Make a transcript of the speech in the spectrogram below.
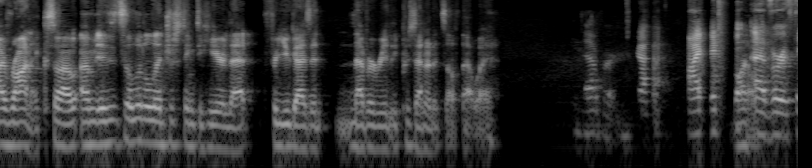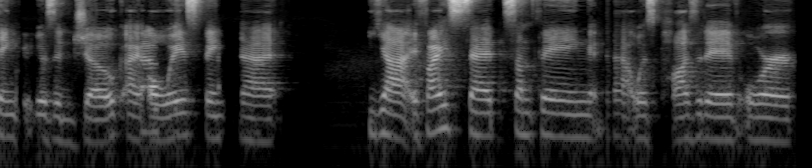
ironic. So um, it's a little interesting to hear that for you guys, it never really presented itself that way. Never. Yeah. I don't wow. ever think it was a joke. I yeah. always think that, yeah, if I said something that was positive or,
